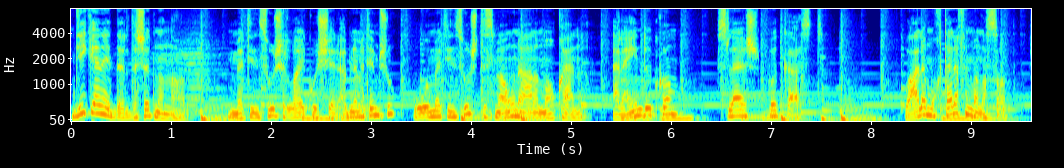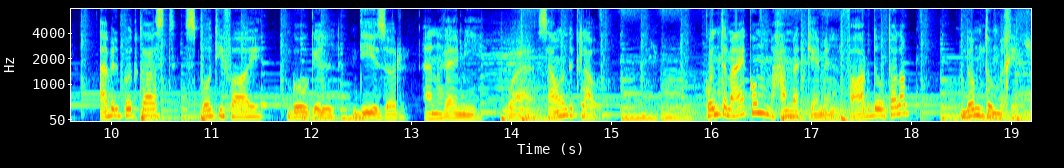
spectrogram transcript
دي كانت دردشتنا النهارده. ما تنسوش ال like وال share قبل ما تمشوا وما تنسوش تسمعونا على موقعنا العين dot com slash podcast وعلى مختلف المنصات Apple Podcast Spotify Google Deezer أنغامي و SoundCloud. كنت معاكم محمد كامل في عرض وطلب. دمتم بخير.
